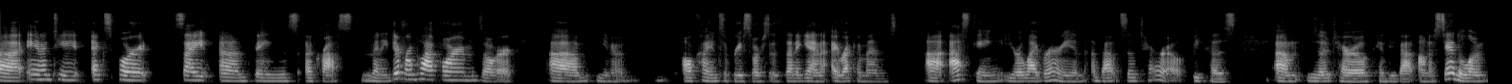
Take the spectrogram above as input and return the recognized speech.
uh, annotate, export, cite um, things across many different platforms or, um, you know, all kinds of resources, then again, I recommend uh, asking your librarian about Zotero because um, Zotero can do that on a standalone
